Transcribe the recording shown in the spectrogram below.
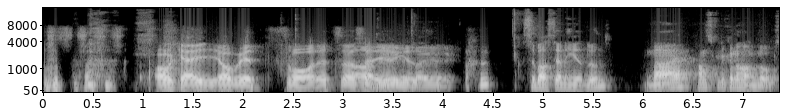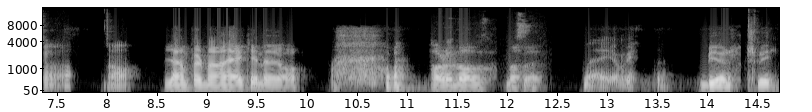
Okej, jag vet svaret så jag Ja, säger inget. Sebastian Hedlund. Nej, han skulle kunna ha en blogg känner jag. Ja. Jämfört med den här killen, ja. Har du någon, Basse? Nej, jag vet inte. Björnsvik.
